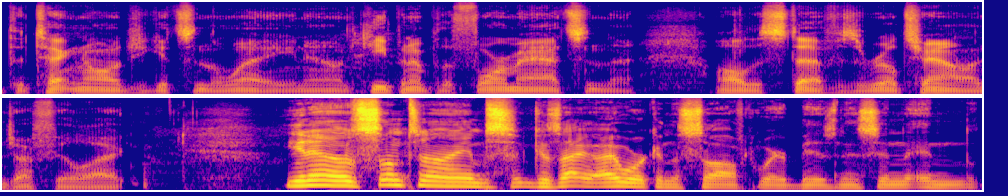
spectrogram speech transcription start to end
The technology gets in the way, you know, and keeping up with the formats and the all this stuff is a real challenge. I feel like. You know, sometimes because I, I work in the software business and, and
